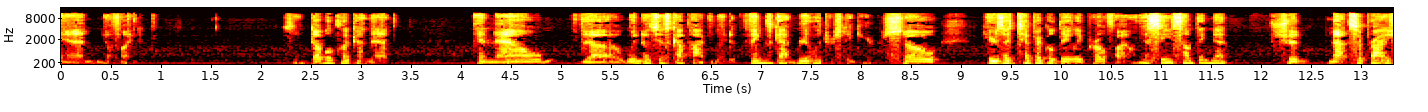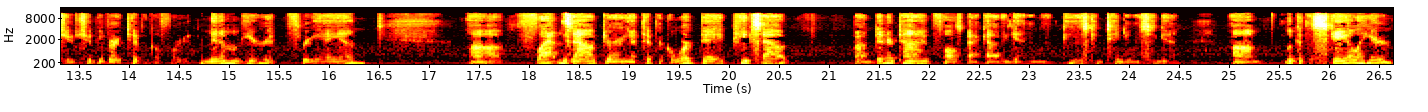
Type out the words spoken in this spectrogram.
and you'll find it. So double click on that, and now the windows just got populated. Things got real interesting here. So here's a typical daily profile. You see something that should not surprise you. It should be very typical for you. Minimum here at 3 a.m uh, flattens out during a typical workday, peaks out around dinner time, falls back out again, and then is continuous again. Um, look at the scale here.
